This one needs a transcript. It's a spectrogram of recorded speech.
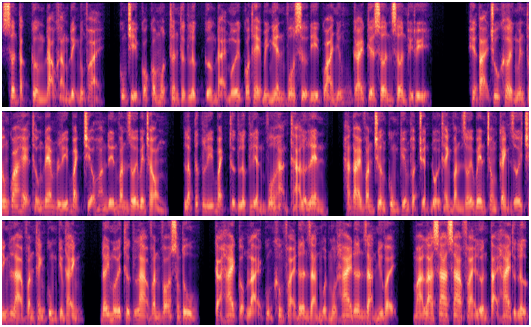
sơn tặc cường đạo khẳng định đụng phải, cũng chỉ có có một thân thực lực cường đại mới có thể bình yên vô sự đi qua những cái kia sơn sơn thủy thủy. Hiện tại chu khởi nguyên thông qua hệ thống đem lý bạch triệu hoán đến văn giới bên trong, lập tức lý bạch thực lực liền vô hạn thả lớn lên hạ tài văn chương cùng kiếm thuật chuyển đổi thành văn giới bên trong cảnh giới chính là văn thánh cùng kiếm thánh, đây mới thực là văn võ song tu, cả hai cộng lại cũng không phải đơn giản một một hai đơn giản như vậy, mà là xa xa phải lớn tại hai thực lực.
